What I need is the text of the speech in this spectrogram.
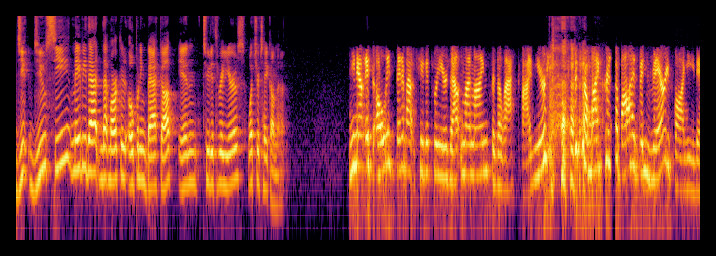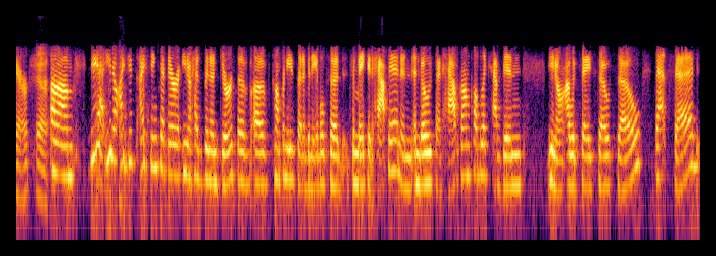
Do you, do you see maybe that that market opening back up in two to three years? What's your take on that? You know, it's always been about two to three years out in my mind for the last five years. so my crystal ball has been very foggy there. Yeah. Um, yeah, you know, I just I think that there, you know, has been a dearth of of companies that have been able to to make it happen, and and those that have gone public have been you know, I would say so so. That said,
